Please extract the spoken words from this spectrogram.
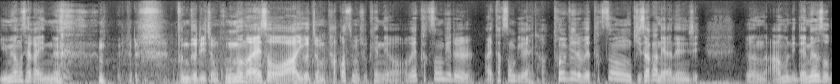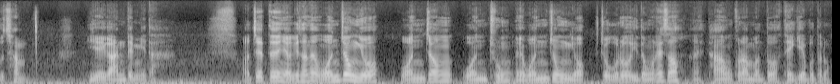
유명세가 있는 분들이 좀 공론화해서 아 이거 좀 바꿨으면 좋겠네요. 왜 탁송비를 아니 탁송비가 아니라 톨비를 왜 탁송 기사가 내야 되는지 이건 아무리 내면서도 참 이해가 안 됩니다. 어쨌든 여기서는 원종역 원정 원종 예, 원종역 쪽으로 이동을 해서 예, 다음 콜 한번 또 대기해 보도록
